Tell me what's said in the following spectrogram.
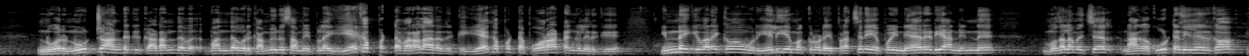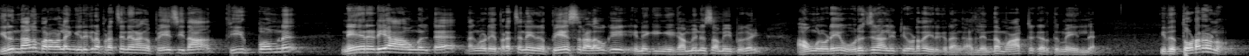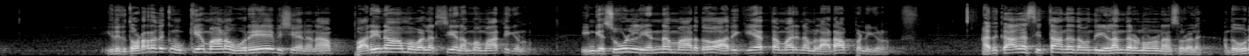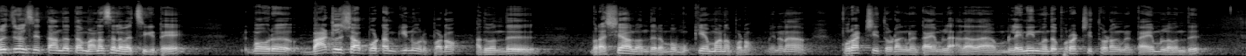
ஒரு நூற்றாண்டுக்கு கடந்த வந்த ஒரு கம்யூனிஸ்ட் அமைப்பில் ஏகப்பட்ட வரலாறு இருக்குது ஏகப்பட்ட போராட்டங்கள் இருக்குது இன்றைக்கு வரைக்கும் ஒரு எளிய மக்களுடைய பிரச்சனையை போய் நேரடியாக நின்று முதலமைச்சர் நாங்கள் கூட்டணியில் இருக்கோம். இருந்தாலும் பரவாயில்ல இங்கே இருக்கிற பிரச்சனையை நாங்கள் பேசி தான் தீர்ப்போம்னு நேரடியாக அவங்கள்ட்ட தங்களுடைய பிரச்சனையை பேசுகிற அளவுக்கு இன்றைக்கி இங்கே கம்யூனிஸ்ட் அமைப்புகள் அவங்களுடைய ஒரிஜினாலிட்டியோடு தான் இருக்கிறாங்க. அதில் எந்த மாற்று கருத்துமே இல்லை. இது தொடரணும். இதுக்கு தொடர்றதுக்கு முக்கியமான ஒரே விஷயம் என்னென்னா பரிணாம வளர்ச்சியை நம்ம மாற்றிக்கணும் இங்கே சூழல் என்ன மாறுதோ அதுக்கு ஏற்ற மாதிரி நம்மளை அடாப்ட் பண்ணிக்கணும். அதுக்காக சித்தாந்தத்தை வந்து இழந்துடணும்னு நான் சொல்லலை. அந்த ஒரிஜினல் சித்தாந்தத்தை மனசில் வச்சுக்கிட்டு இப்போ ஒரு பேட்டில் ஷாப் போட்டம்கின்னு ஒரு படம். அது வந்து ரஷ்யாவில் வந்து ரொம்ப முக்கியமான படம். என்னென்னா புரட்சி தொடங்கின டைமில் அதாவது லெனின் வந்து புரட்சி தொடங்கின டைமில் வந்து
